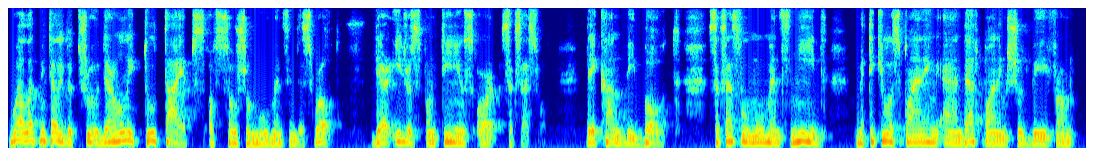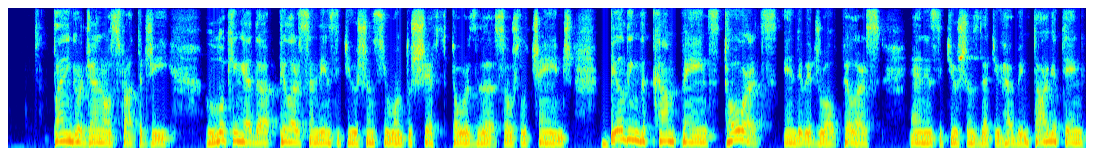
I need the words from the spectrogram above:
Well, let me tell you the truth. There are only two types of social movements in this world. They're either spontaneous or successful. They can't be both. Successful movements need meticulous planning, and that planning should be from planning your general strategy, looking at the pillars and the institutions you want to shift towards the social change, building the campaigns towards individual pillars and institutions that you have been targeting,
